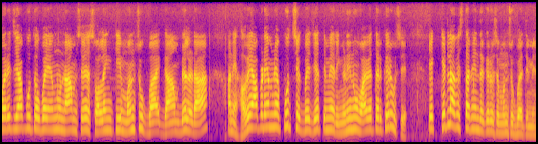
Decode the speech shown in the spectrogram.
પરિચય આપું તો ભાઈ એમનું નામ છે સોલંકી મનસુખભાઈ ગામ બેલડા અને હવે આપણે એમને પૂછશે કે ભાઈ જે તમે રીંગણીનું વાવેતર કર્યું છે એ કેટલા વિસ્તારની અંદર કર્યું છે મનસુખભાઈ તમે?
